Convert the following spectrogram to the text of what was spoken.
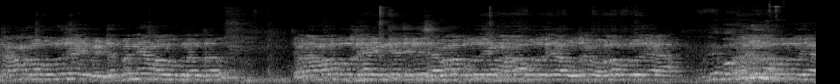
शकता आम्हाला बोलू द्या भेटत पण नाही आम्हाला लोक नंतर त्यामुळे आम्हाला बोलू द्या इंडिया दिल्ली साहेबाला बोलू द्या मला बोलू द्या उदय भाऊला बोलू द्या राजूला बोलू द्या.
